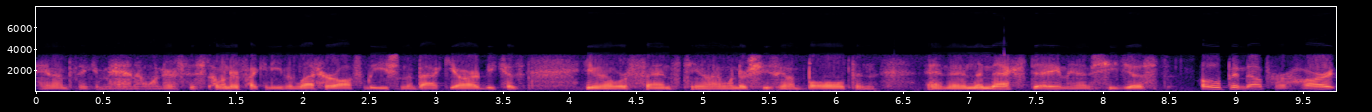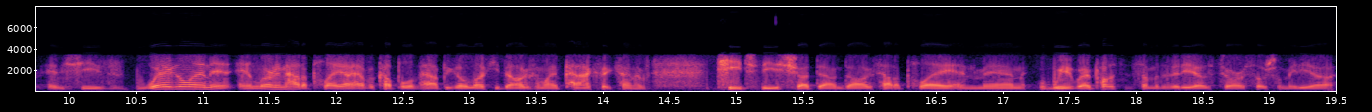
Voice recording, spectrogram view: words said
And I'm thinking, man, I wonder if this, I wonder if I can even let her off leash in the backyard because, even though we're fenced, you know, I wonder if she's going to bolt. And and then the next day, man, she just opened up her heart and she's wiggling and, and learning how to play. I have a couple of happy-go-lucky dogs in my pack that kind of teach these shutdown dogs how to play. And man, we I posted some of the videos to our social media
